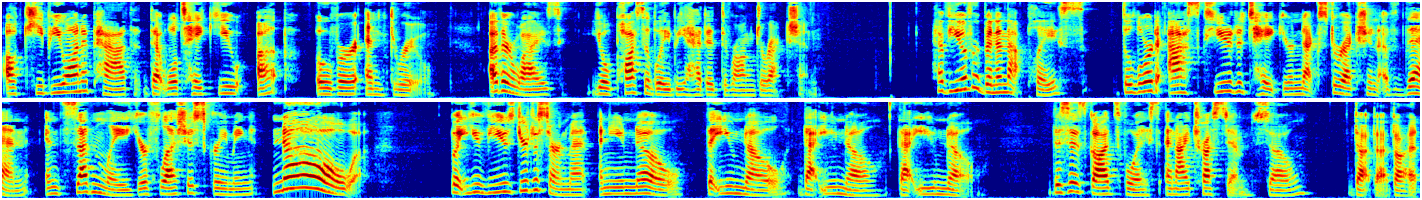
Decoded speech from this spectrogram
I'll keep you on a path that will take you up, over, and through. Otherwise, you'll possibly be headed the wrong direction. Have you ever been in that place? The Lord asks you to take your next direction of then, and suddenly your flesh is screaming, No! But you've used your discernment and you know that you know that you know that you know. This is God's voice, and I trust Him, so dot dot dot.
